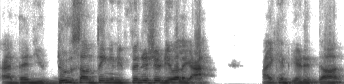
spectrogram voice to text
and then you do something and you finish it, you're like, ah, I can get it done.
